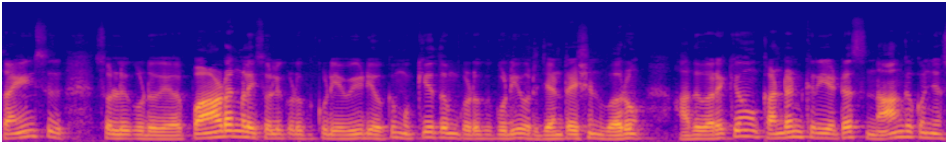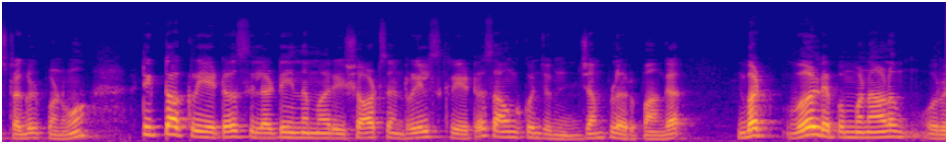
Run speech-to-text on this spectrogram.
சயின்ஸு சொல்லிக் பாடங்களை சொல்லிக் கொடுக்கக்கூடிய வீடியோக்கு முக்கியத்துவம் கொடுக்கக்கூடிய ஒரு ஜென்ரேஷன் வரும். அது வரைக்கும் கண்டென்ட் கிரியேட்டர்ஸ் நாங்கள் கொஞ்சம் ஸ்ட்ரகிள் பண்ணுவோம். டிக்டாக் கிரியேட்டர்ஸ் இல்லாட்டி இந்த மாதிரி ஷார்ட்ஸ் அண்ட் ரீல்ஸ் கிரியேட்டர்ஸ் அவங்க கொஞ்சம் ஜம்பில் இருப்பாங்க. பட் வேர்ல்டு எப்போ பண்ணாலும் ஒரு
